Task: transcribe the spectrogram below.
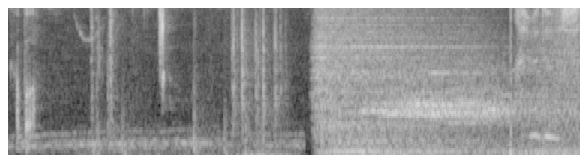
Acabou. Ai meu Deus.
